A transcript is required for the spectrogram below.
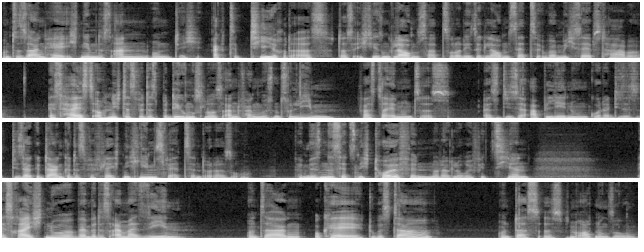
und zu sagen, hey, ich nehme das an und ich akzeptiere das, dass ich diesen Glaubenssatz oder diese Glaubenssätze über mich selbst habe. Es heißt auch nicht, dass wir das bedingungslos anfangen müssen zu lieben, was da in uns ist also diese Ablehnung oder dieses, dieser Gedanke, dass wir vielleicht nicht liebenswert sind oder so. Wir müssen das jetzt nicht toll finden oder glorifizieren. Es reicht nur, wenn wir das einmal sehen und sagen, okay, du bist da und das ist in Ordnung so.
